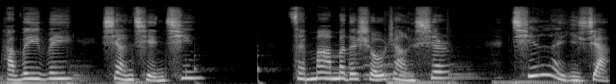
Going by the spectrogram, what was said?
他微微向前倾，在妈妈的手掌心儿亲了一下。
